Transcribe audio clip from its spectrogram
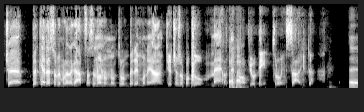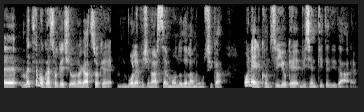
cioè perché adesso abbiamo la ragazza, se no non, non tromberemmo neanche, cioè sono proprio merde proprio dentro, inside. Eh, mettiamo caso che c'è un ragazzo che vuole avvicinarsi al mondo della musica. Qual è il consiglio che vi sentite di dare?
